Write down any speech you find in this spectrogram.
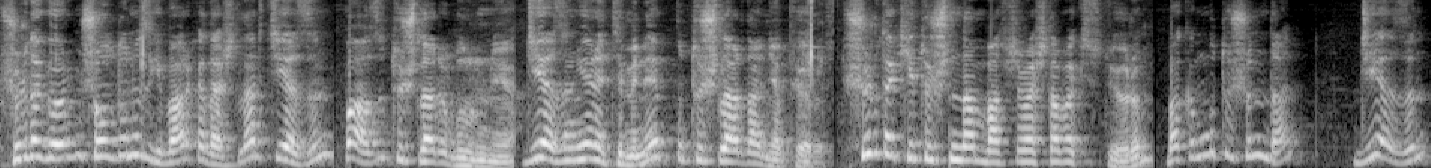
Şurada görmüş olduğunuz gibi arkadaşlar cihazın bazı tuşları bulunuyor. Cihazın yönetimini bu tuşlardan yapıyoruz. Şuradaki tuşundan baş- başlamak istiyorum. Bakın bu tuşundan cihazın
